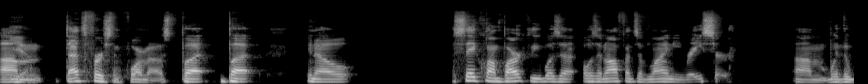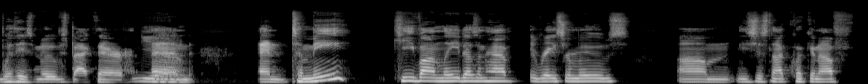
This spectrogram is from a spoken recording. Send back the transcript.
Um, yeah. That's first and foremost. But but you know, Saquon Barkley was a was an offensive line eraser um, with with his moves back there, yeah. and and to me, Keyvone Lee doesn't have eraser moves. Um, he's just not quick enough.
